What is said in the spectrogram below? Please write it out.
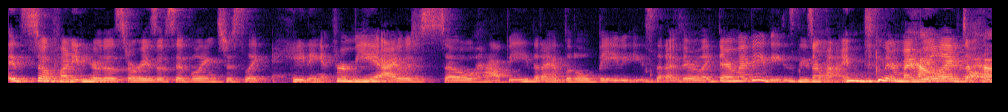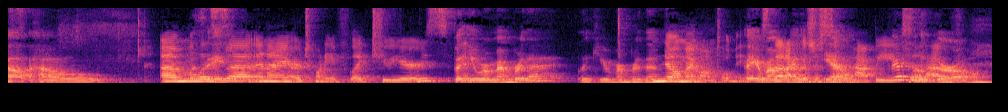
it's so funny to hear those stories of siblings just like hating it. For me, I was just so happy that I had little babies that I, they were like, they're my babies. These are mine. they're my real life dolls. How how um, what's the age Melissa and I are 20, like two years. but you remember that? Like you remember them? No, my mom told me Oh, this, that I was just Yeah. so happy You're to have. girl.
